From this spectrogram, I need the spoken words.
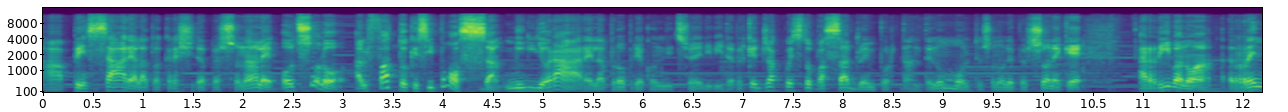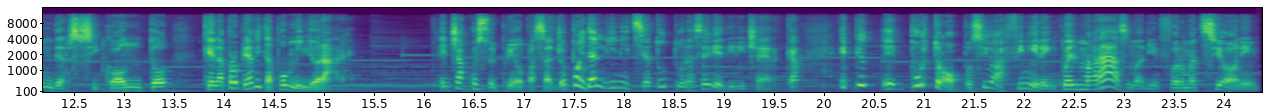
a pensare alla tua crescita personale o solo al fatto che si possa migliorare la propria condizione di vita, perché già questo passaggio è importante, non molte sono le persone che arrivano a rendersi conto che la propria vita può migliorare. E già questo è il primo passaggio. Poi da lì inizia tutta una serie di ricerca e, più, e purtroppo si va a finire in quel marasma di informazioni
